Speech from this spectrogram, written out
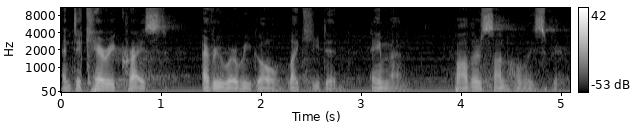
and to carry Christ everywhere we go like he did. Amen. Father, Son, Holy Spirit.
